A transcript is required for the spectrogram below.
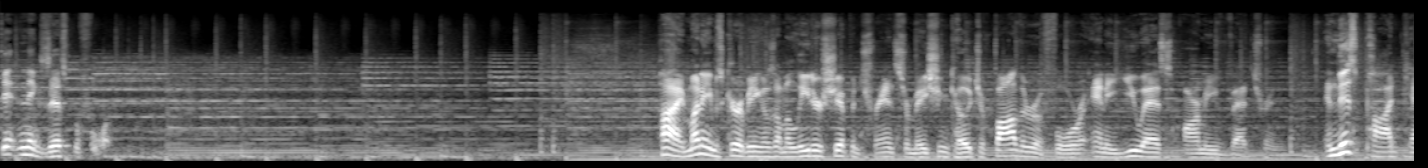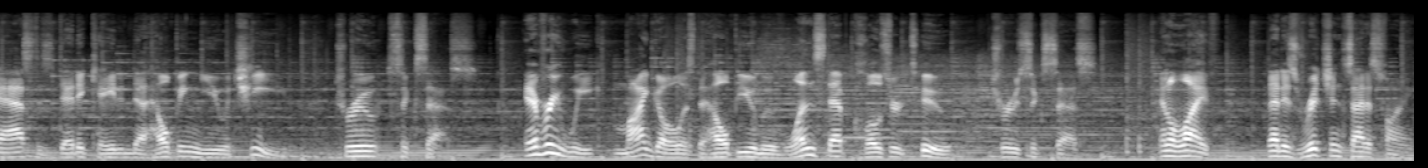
didn't exist before. Hi, my name is Kirby Ingles. I'm a leadership and transformation coach, a father of four, and a U.S. Army veteran. And this podcast is dedicated to helping you achieve true success. Every week, my goal is to help you move one step closer to true success and a life that is rich and satisfying,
